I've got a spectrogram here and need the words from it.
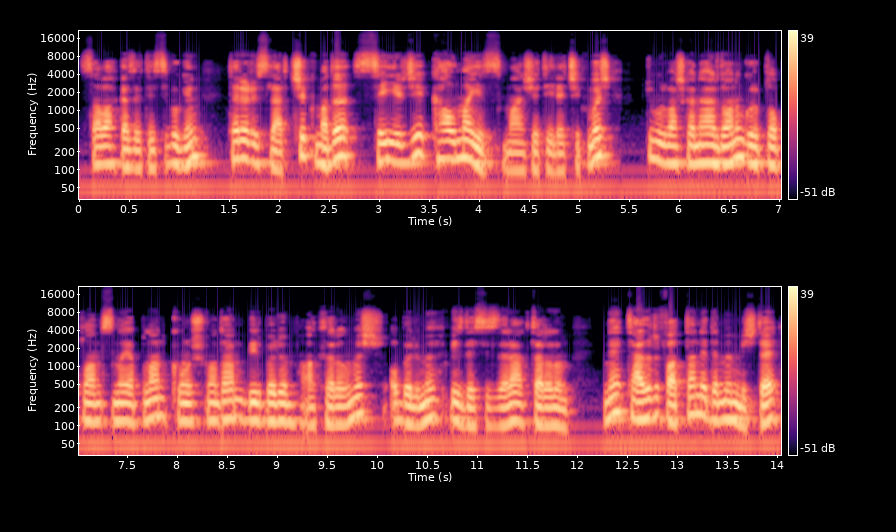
Sabah gazetesi bugün teröristler çıkmadı seyirci kalmayız manşetiyle çıkmış. Cumhurbaşkanı Erdoğan'ın grup toplantısında yapılan konuşmadan bir bölüm aktarılmış. O bölümü biz de sizlere aktaralım. Ne Tel Rifat'ta ne de Münbiş'te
